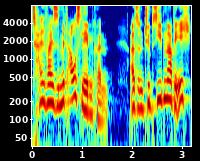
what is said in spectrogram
teilweise mit ausleben können. Also ein Typ 7er wie ich,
